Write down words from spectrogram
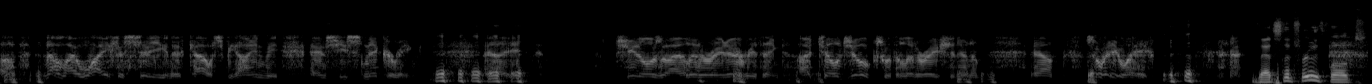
uh, now my wife is sitting in a couch behind me, and she's snickering. She knows I alliterate everything. I tell jokes with alliteration in them. Yeah. So anyway, That's the truth, folks.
